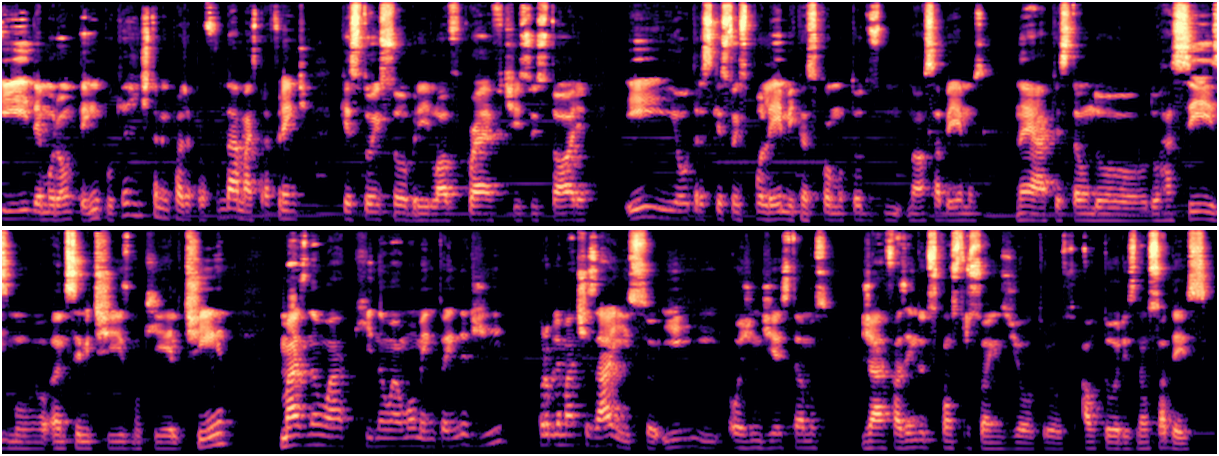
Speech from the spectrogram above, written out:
E demorou um tempo, que a gente também pode aprofundar mais para frente, questões sobre Lovecraft e sua história e outras questões polêmicas, como todos nós sabemos, né? A questão do, do racismo, antissemitismo que ele tinha. Mas não aqui não é o momento ainda de problematizar isso. E hoje em dia estamos já fazendo desconstruções de outros autores, não só desse.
